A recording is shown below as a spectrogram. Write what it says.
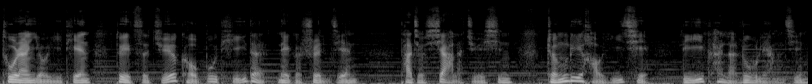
突然有一天对此绝口不提的那个瞬间，他就下了决心，整理好一切，离开了陆良金。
